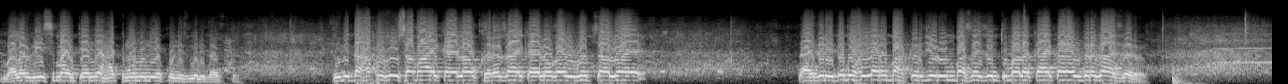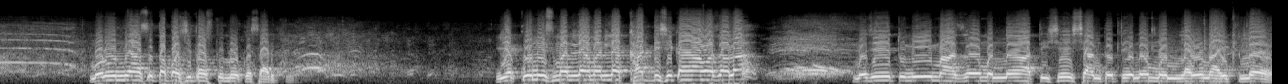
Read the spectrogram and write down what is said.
मला वीस माहिती आहे मी हट म्हणून एकोणीस म्हणत असतो. तुम्ही दहा पासून सभा ऐकायला खरंच ऐकायला का उगत चालू आहे? नाहीतर इथं बोलणार भाकर जिरून बसायचं तुम्हाला काय कळाल तर गाजर. म्हणून मी असं तपासित असतो लोक सारखी एकोणीस म्हणल्या म्हणल्या खाटदिशी काय आवाज आला? म्हणजे तुम्ही माझं म्हणणं अतिशय शांततेनं मन लावून ऐकलं.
